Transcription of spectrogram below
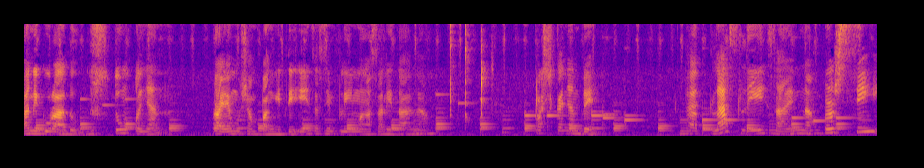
Panigurado, gusto mo ka niyan. Kaya mo siyang pangitiin sa simpleng mga salita lang. Crush ka niyan, be. At lastly, sign number six.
